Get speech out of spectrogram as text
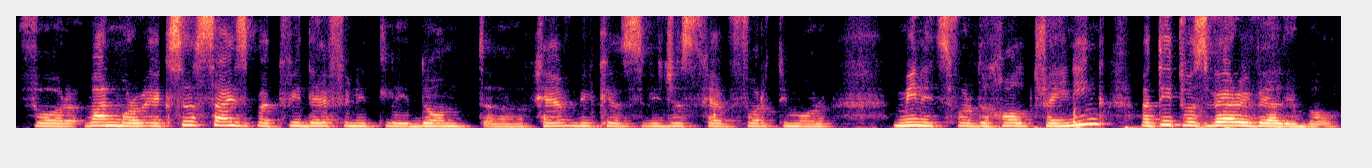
for one more exercise, but we definitely don't uh, have because we just have 40 more minutes for the whole training, but it was very valuable,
